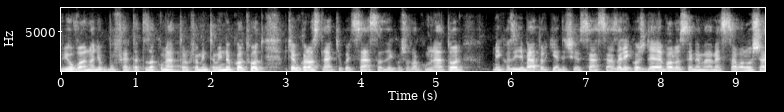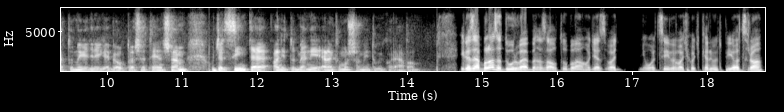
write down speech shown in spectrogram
jóval nagyobb buffer tett az akkumulátorokra, mint a indokolt volt. Úgyhogy amikor azt látjuk, hogy 100%-os az akkumulátor, méghozzá egy bátor kijelentés, hogy 100%-os, de valószínűleg nem áll messze a valóságtól még egy régebbi autó esetén sem. Úgyhogy szinte annyit tud menni elektromosan, mint újkorában. Igazából az a durva ebben az autóban, hogy ez vagy 8 éve, vagy hogy került piacra,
